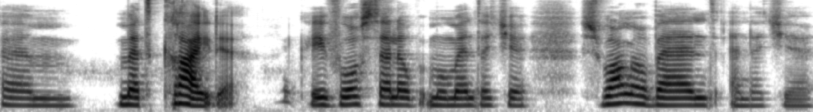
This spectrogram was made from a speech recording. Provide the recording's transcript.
um, met kruiden. Ik kan je voorstellen op het moment dat je zwanger bent en dat je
